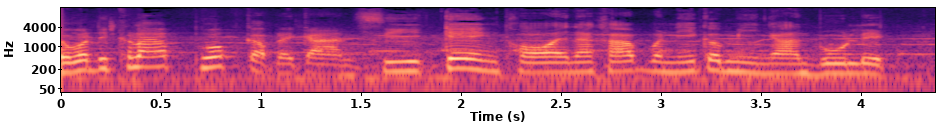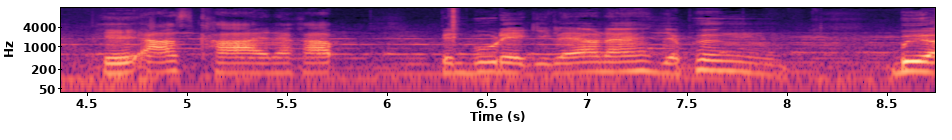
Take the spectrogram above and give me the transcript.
สวัสดีครับ พบกับรายการซีเก้งทอยนะครับ วันนี้ก็มีงานบูเล็กเพย์อาร์สคายนะครับ เป็นบูเล็กอีกแล้วนะ อย่าเพิ่งเบื่อ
